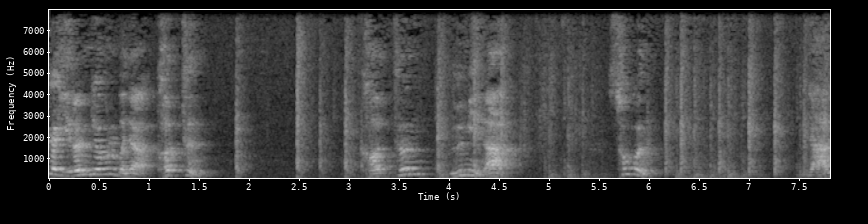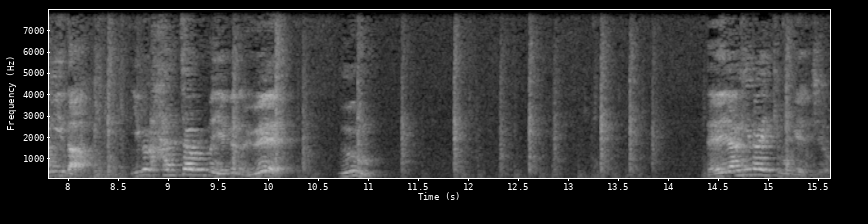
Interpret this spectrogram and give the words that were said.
그러니까 이런 경우는 뭐냐 겉은 겉은 음이나 속은 양이다. 이걸 한자로 얘기하는 왜 음, 내양이라 이렇게 보겠죠.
